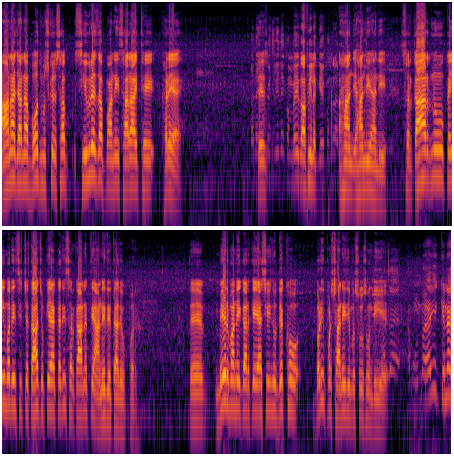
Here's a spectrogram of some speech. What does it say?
ਆਣਾ ਜਾਣਾ ਬਹੁਤ ਮੁਸ਼ਕਿਲ ਸਭ ਸੀਵਰੇਜ ਦਾ ਪਾਣੀ ਸਾਰਾ ਇੱਥੇ ਖੜਿਆ ਹੈ। ਤੇ ਬਿਜਲੀ ਦੇ ਖੰਭੇ ਕਾਫੀ ਲੱਗੇ 15 ਹਾਂਜੀ ਹਾਂਜੀ ਹਾਂਜੀ। ਸਰਕਾਰ ਨੂੰ ਕਈ ਵਾਰੀ ਅਸੀਂ ਚੇਤਾ ਚੁੱਕਿਆ ਕਦੀ ਸਰਕਾਰ ਨੇ ਧਿਆਨ ਨਹੀਂ ਦਿੱਤਾ ਇਹਦੇ ਉੱਪਰ। ਤੇ ਮਿਹਰਬਾਨੀ ਕਰਕੇ ਇਸ ਚੀਜ਼ ਨੂੰ ਦੇਖੋ ਬੜੀ ਪਰੇਸ਼ਾਨੀ ਜੀ ਮਹਿਸੂਸ ਹੁੰਦੀ ਹੈ। ਕਿ ਕਿੰਨੇ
